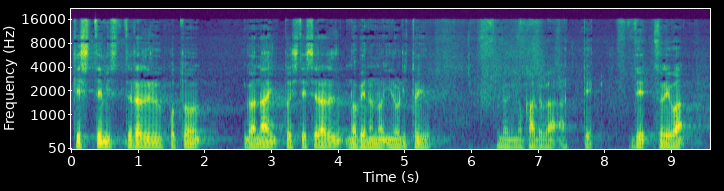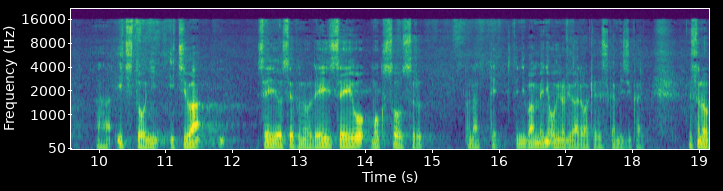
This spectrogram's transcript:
決して見捨てられることがないとして知られるノベナの祈りという祈りのカードがあってでそれは1と2 1は聖ヨセフの霊性を黙想するとなって2番目にお祈りがあるわけですが短い。でその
